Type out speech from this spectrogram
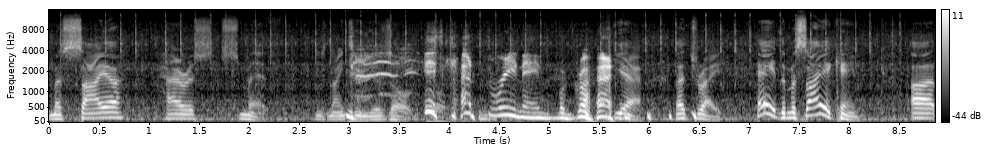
Messiah Harris Smith. He's 19 years old. He's got three names, but go ahead. Yeah, that's right. Hey, the Messiah came. Uh,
